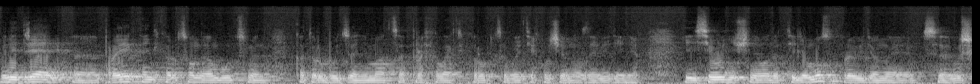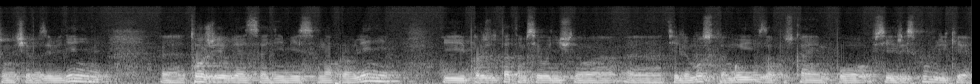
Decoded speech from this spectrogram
Внедряем э, проект антикоррупционный омбудсмен, который будет заниматься профилактикой коррупции в этих учебных заведениях. И сегодняшний этот телемост, проведенный с высшими учебными заведениями, э, тоже является одним из направлений и по результатам сегодняшнего э, телемоста мы запускаем по всей республике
